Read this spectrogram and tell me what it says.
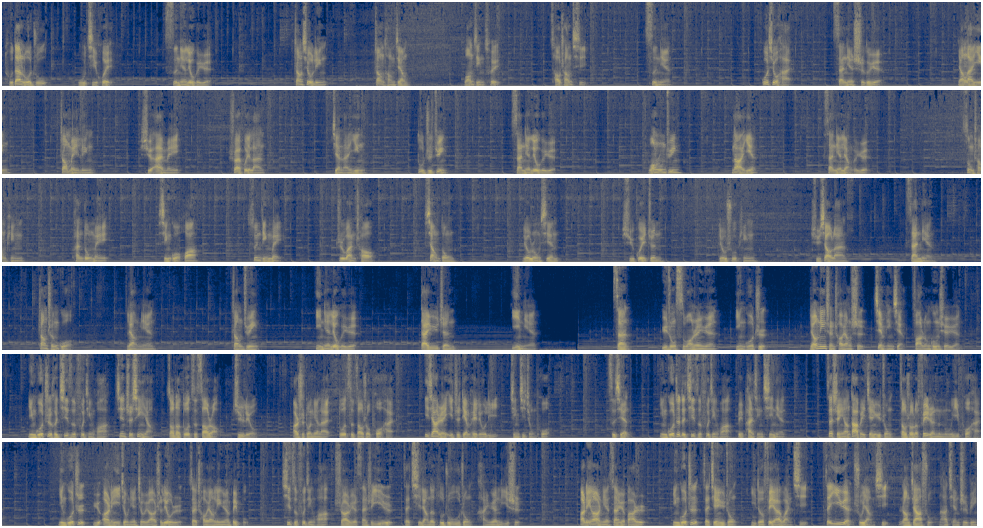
图丹罗珠、吴启慧，四年六个月。张秀玲、张唐江、王景翠、曹长启，四年；郭秀海，三年十个月；杨兰英、张美玲、薛爱梅、帅慧兰、简兰英、杜志俊，三年六个月；王荣军、纳燕。三年两个月，宋昌平、潘冬梅、邢果花、孙鼎美、支万超、向东、刘荣先、徐桂珍、刘淑平、徐笑兰，三年；张成果，两年；张军，一年六个月。戴玉珍，一年。三，狱中死亡人员尹国志，辽宁省朝阳市建平县法轮功学员。尹国志和妻子傅锦华坚持信仰，遭到多次骚扰、拘留，二十多年来多次遭受迫害，一家人一直颠沛流离，经济窘迫。此前，尹国志的妻子傅锦华被判刑七年。在沈阳大北监狱中遭受了非人的奴役迫害。尹国志于二零一九年九月二十六日在朝阳陵园被捕，妻子傅锦华十二月三十一日在凄凉的租住屋中含冤离世。二零二二年三月八日，尹国志在监狱中已得肺癌晚期，在医院输氧气，让家属拿钱治病。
